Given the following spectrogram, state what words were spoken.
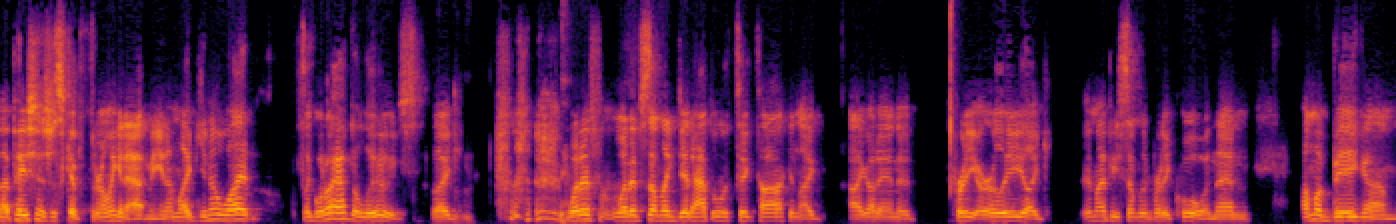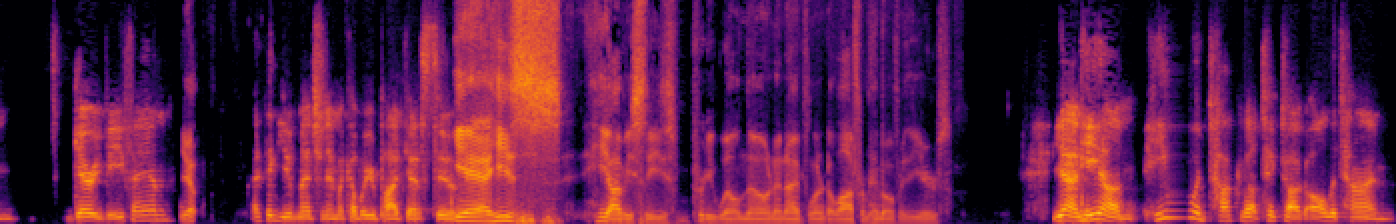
my patients just kept throwing it at me, and I'm like, you know what? It's like, what do I have to lose? Like, mm-hmm. what if what if something did happen with TikTok and like I got in it pretty early? Like, it might be something pretty cool. And then I'm a big um, Gary Vee fan. Yep. I think you've mentioned him a couple of your podcasts too. Yeah, he's he obviously is pretty well known, and I've learned a lot from him over the years. Yeah, and he um he would talk about TikTok all the time,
